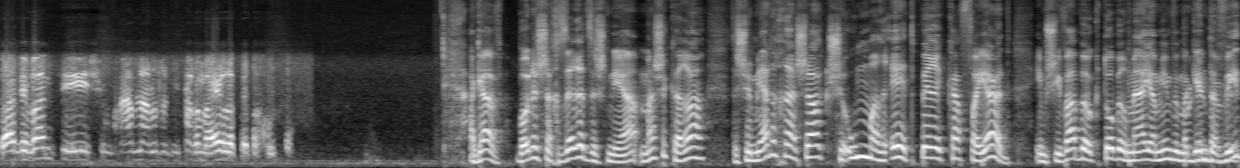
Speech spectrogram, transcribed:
ואז הבנתי שהוא חייב לעלות לטיסה ומהר לצאת החוצה. אגב, בואו נשחזר את זה שנייה, מה שקרה זה שמיד אחרי השער כשהוא מראה את פרק כף היד עם שבעה באוקטובר 100 ימים ומגן דוד, דוד,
